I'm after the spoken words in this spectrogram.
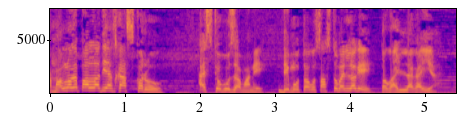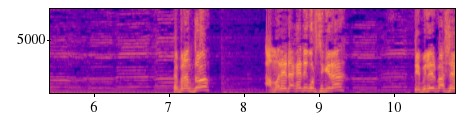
আমার লগে পাল্লা দিয়া কাজ করো। আজকে বুঝা মানে দিমু তখন স্বাস্থ্য বাইর লগে তখন আইল লাগাইয়া এবার তো আমার এই ডাকাইতি করছি কিরা? টেবিলের পাশে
